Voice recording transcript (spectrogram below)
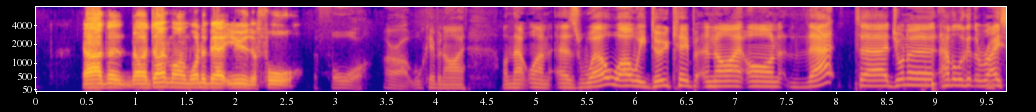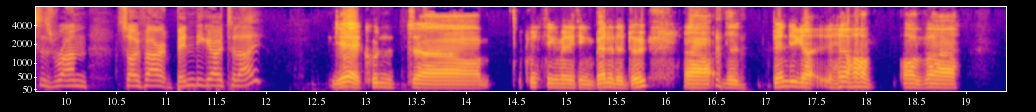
Uh, the, I don't mind. What about you? The four. The four. All right, we'll keep an eye on that one as well. While we do keep an eye on that, uh, do you want to have a look at the races run so far at Bendigo today? Yeah, couldn't uh, couldn't think of anything better to do. Uh, the Bendigo. Yeah, I've uh,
